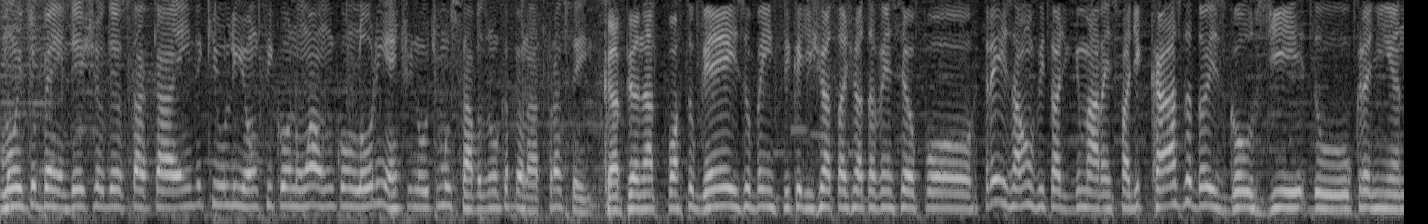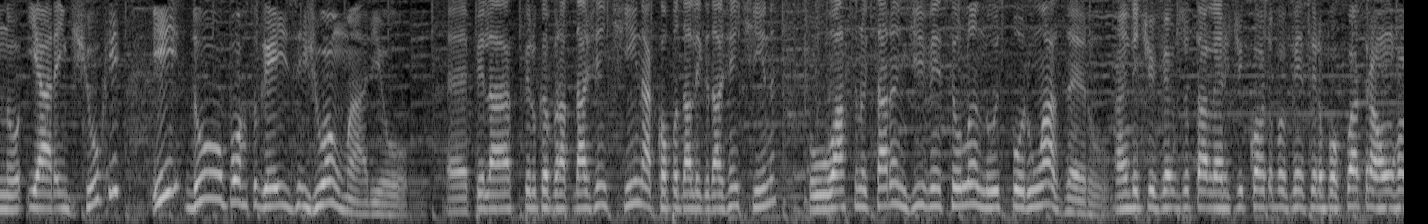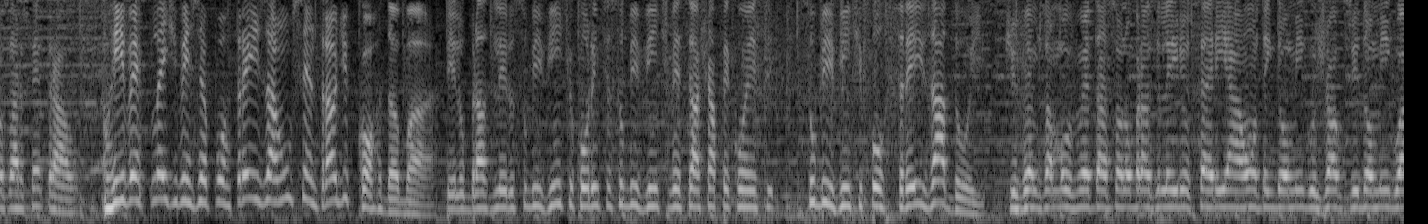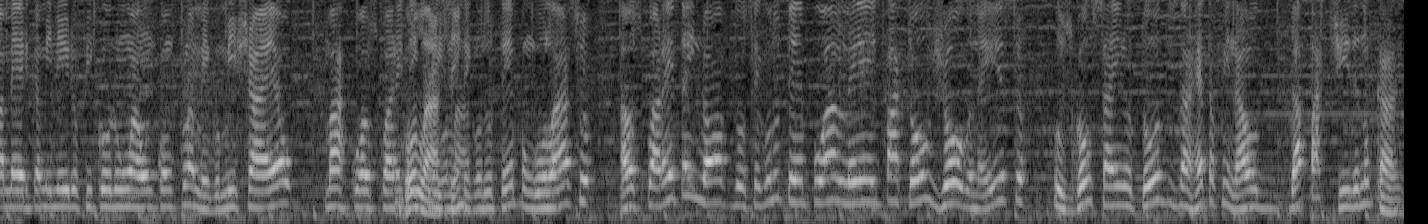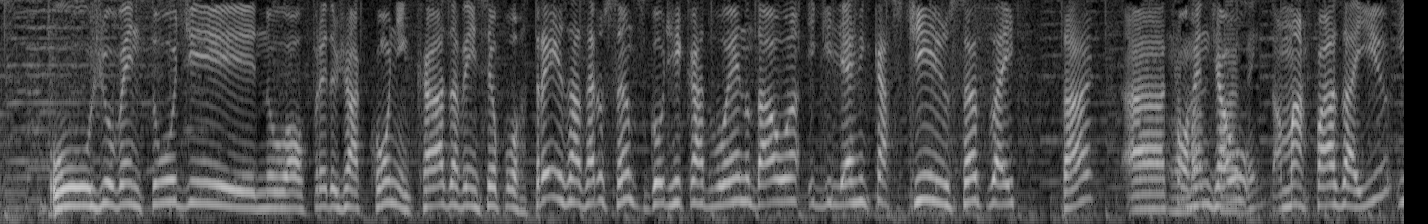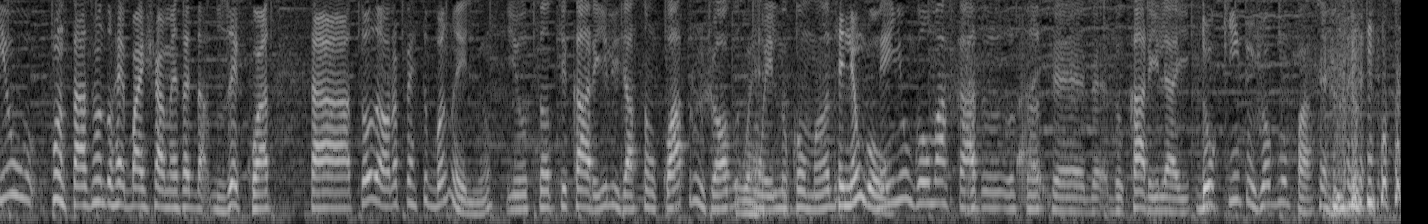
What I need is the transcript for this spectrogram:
Muito bem, deixa eu destacar ainda que o Lyon ficou 1 a 1 com o Lorient no último sábado no campeonato francês. Campeonato português, o Benfica de JJ venceu por 3 a 1 Vitória de Guimarães fora de casa, dois gols de, do ucraniano Yarenchuk e do português João Mário. É, pela, pelo Campeonato da Argentina, a Copa da Liga da Argentina, o Arsenal de Sarandi venceu o Lanús por 1 a 0. Ainda tivemos o Talheres de Córdoba vencendo por 4 a 1 Rosário Central. O River Plate venceu por 3 a 1 Central de Córdoba. Pelo Brasileiro Sub-20, o Corinthians Sub-20 venceu a Chapecoense Sub-20 por 3 a 2. Tivemos a movimentação no Brasileiro Série A ontem, domingo, jogos de domingo, América Mineiro ficou no 1 a 1 com o Flamengo. Michael marcou aos 43 Golaço, do hein? segundo tempo, um golaço. Aos 49 do segundo tempo, a Lê empatou o jogo, não é isso? Os gols saíram todos na reta final da partida, no caso. O Juventude no Alfredo Jaconi em casa venceu por 3 a 0 o Santos, gol de Ricardo Bueno, Daua e Guilherme Castilho. O Santos aí tá ah, Uma correndo má já fase, o, hein? a má fase aí e o fantasma do rebaixamento do Z4 tá toda hora perturbando ele, viu? E o Santos de Carilli já são quatro jogos Ué. com ele no comando. Sem nenhum gol. Nenhum gol marcado o Santos é, do Carilli aí. Do quinto jogo não passa.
